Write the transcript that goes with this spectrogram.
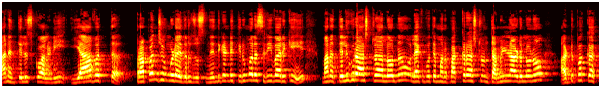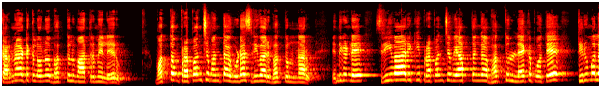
అని తెలుసుకోవాలని యావత్ ప్రపంచం కూడా ఎదురు చూస్తుంది ఎందుకంటే తిరుమల శ్రీవారికి మన తెలుగు రాష్ట్రాల్లోనో లేకపోతే మన పక్క రాష్ట్రం తమిళనాడులోనో అటుపక్క కర్ణాటకలోనో భక్తులు మాత్రమే లేరు. మొత్తం ప్రపంచమంతా కూడా శ్రీవారి భక్తులు ఉన్నారు. ఎందుకంటే శ్రీవారికి ప్రపంచవ్యాప్తంగా భక్తులు లేకపోతే తిరుమల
